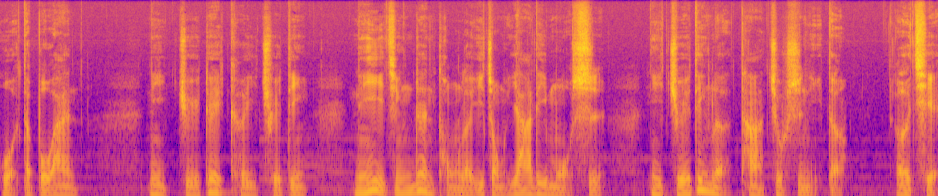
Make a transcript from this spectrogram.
我的不安，你绝对可以确定，你已经认同了一种压力模式。你决定了，它就是你的，而且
